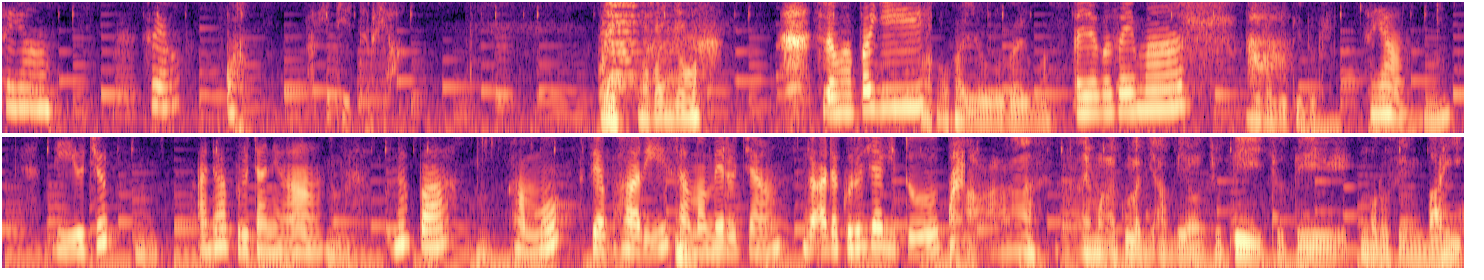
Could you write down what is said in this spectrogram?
sayang. Sayang. Wah, lagi tidur ya. Eh, ngapain kamu? Selamat pagi. Ohayo gozaimasu. Ayah gozaimasu. Ini lagi tidur. Sayang, Hmm? di YouTube Hmm. ada bertanya, Hmm. kenapa Hmm. kamu setiap hari sama Meru-chan nggak ada kerja gitu? Ah, emang aku lagi ambil cuti, cuti ngurusin bayi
